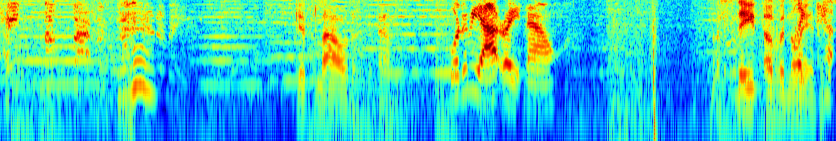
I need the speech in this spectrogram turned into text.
take the battle to the enemy. Gets loud. Damn. What are we at right now? A state of annoyance. Like,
